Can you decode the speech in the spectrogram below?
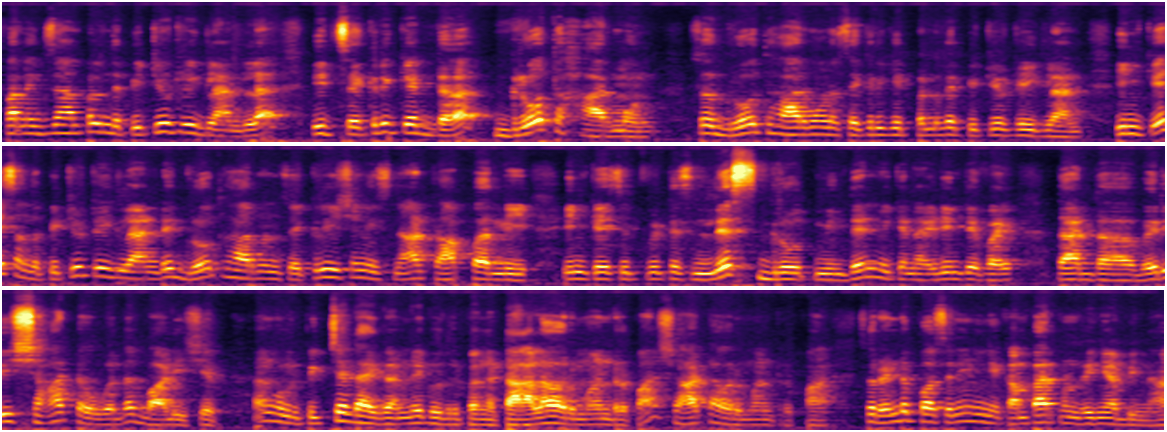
ஃபார் எக்ஸாம்பிள் இந்த பிட்யூட்ரி கிளாண்டில் it segregate the growth hormone so growth ஹார்மோனை செக்ரிகேட் பண்ணுறது பிட்யூட்ரி கிளாண்ட் இன்கேஸ் அந்த pituitary gland growth hormone secretion is not properly in case it it is less growth mean then we identify that the very short over the body shape shape. உங்களுக்கு பிக்சர் டயக்ராம்லேயே கொடுத்துருப்பாங்க. டாலாக வருமான் இருப்பான் ஷார்ட்டாக வருமான் இருப்பான். ஸோ ரெண்டு பர்சனையும் நீங்கள் கம்பேர் பண்ணுறீங்க அப்படின்னா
